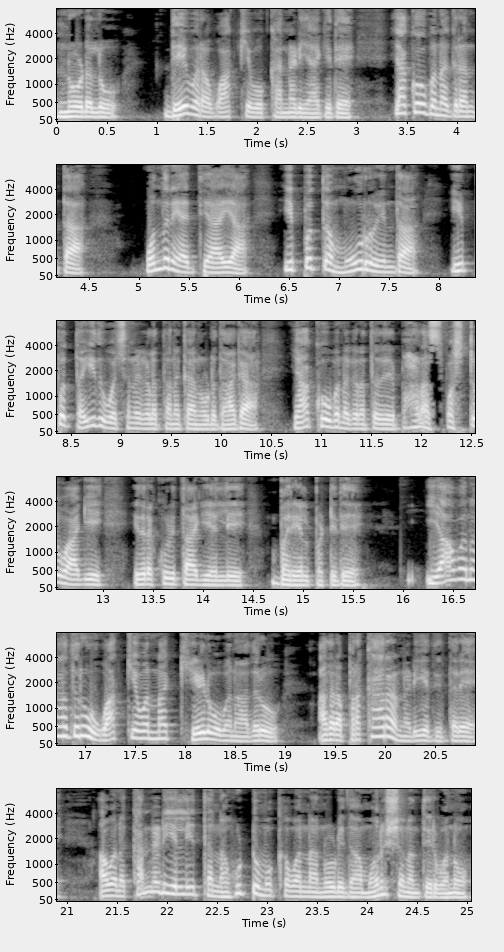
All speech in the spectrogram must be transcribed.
ನೋಡಲು ದೇವರ ವಾಕ್ಯವು ಕನ್ನಡಿಯಾಗಿದೆ. ಯಾಕೋಬನ ಗ್ರಂಥ ಒಂದನೇ ಅಧ್ಯಾಯ ಇಪ್ಪತ್ತ ಮೂರರಿಂದ ಇಪ್ಪತ್ತೈದು ವಚನಗಳ ತನಕ ನೋಡಿದಾಗ ಯಾಕೋಬನ ಗ್ರಂಥದಲ್ಲಿ ಬಹಳ ಸ್ಪಷ್ಟವಾಗಿ ಇದರ ಕುರಿತಾಗಿ ಅಲ್ಲಿ ಬರೆಯಲ್ಪಟ್ಟಿದೆ. ಯಾವನಾದರೂ ವಾಕ್ಯವನ್ನು ಕೇಳುವವನಾದರೂ ಅದರ ಪ್ರಕಾರ ನಡೆಯದಿದ್ದರೆ ಅವನ ಕನ್ನಡಿಯಲ್ಲಿ ತನ್ನ ಹುಟ್ಟು ಮುಖವನ್ನು ನೋಡಿದ ಮನುಷ್ಯನಂತಿರುವನು.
